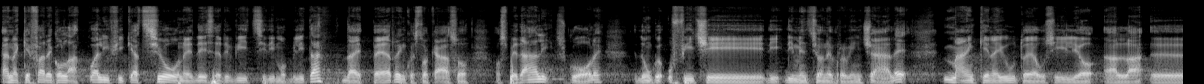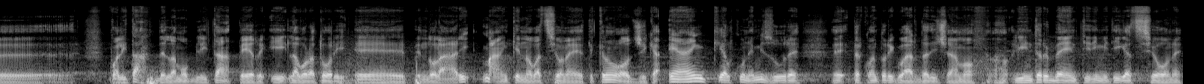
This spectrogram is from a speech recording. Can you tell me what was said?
Hanno a che fare con la qualificazione dei servizi di mobilità da e per, in questo caso ospedali, scuole, dunque uffici di dimensione provinciale, ma anche in aiuto e ausilio alla eh, qualità della mobilità per i lavoratori eh, pendolari, ma anche innovazione tecnologica e anche alcune misure eh, per quanto riguarda diciamo, gli interventi di mitigazione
